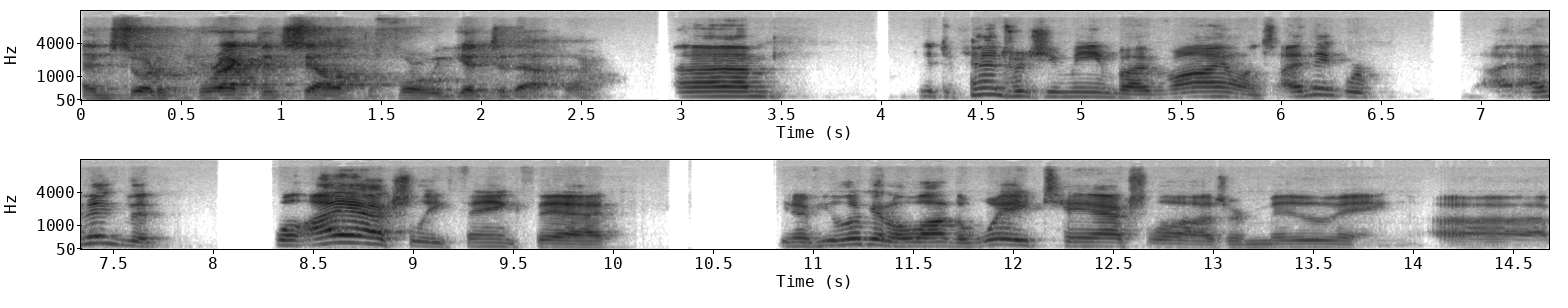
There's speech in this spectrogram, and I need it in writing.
and sort of correct itself before we get to that point. Um, it depends what you mean by violence. I think we're I, think that well I actually think that you know if you look at a lot of the way tax laws are moving. Uh,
